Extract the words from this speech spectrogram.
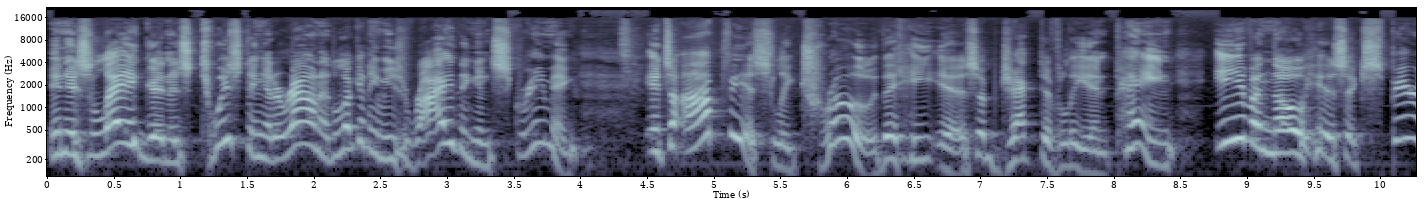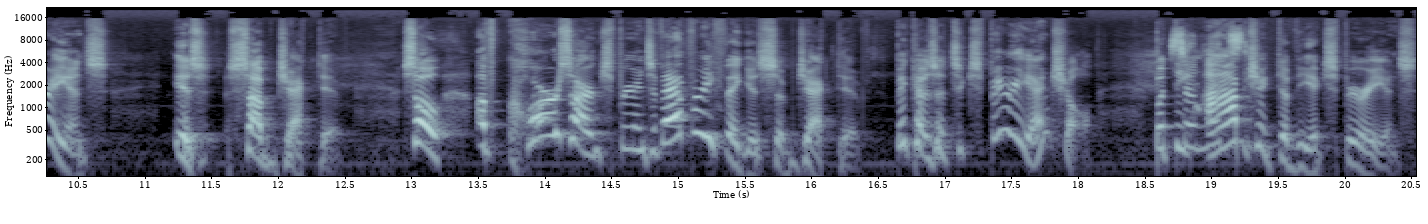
in his leg and is twisting it around, and look at him, he's writhing and screaming. It's obviously true that he is objectively in pain, even though his experience is subjective. So, of course, our experience of everything is subjective because it's experiential. But the So object of the experience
